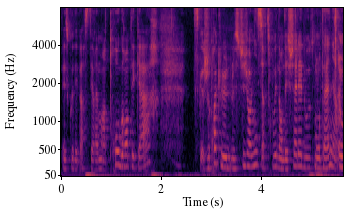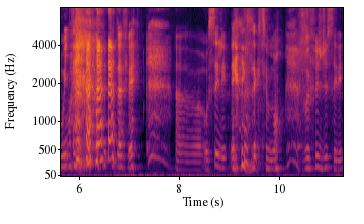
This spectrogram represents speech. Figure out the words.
est-ce qu'au départ c'était vraiment un trop grand écart? Parce que je crois que le, le studio en ligne s'est retrouvé dans des chalets de haute montagne. Oui, tout à fait. Euh, au Célé, exactement. Refuge du Célé.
